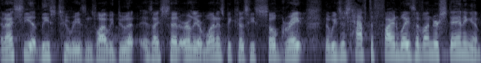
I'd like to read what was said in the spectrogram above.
And I see at least two reasons why we do it. As I said earlier, one is because he's so great that we just have to find ways of understanding him.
